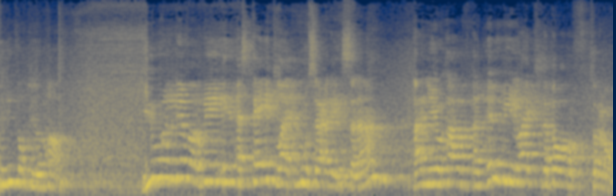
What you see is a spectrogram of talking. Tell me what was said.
deliver to your heart you will never be in a state like Musa alayhi salam and you have an enemy like the power of Pharaoh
